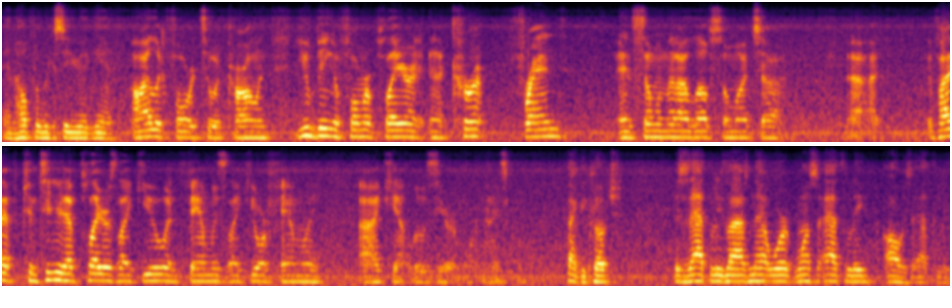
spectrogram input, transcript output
and hopefully we can see you again. Oh, I look forward to it, Carl. And you being a former player and a current friend and someone that I love so much, uh, uh, if I have continue to have players like you and families like your family, I can't lose here at Morton High School. Thank you, Coach. This is Athlete Lives Network. Once an athlete, always an athlete.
